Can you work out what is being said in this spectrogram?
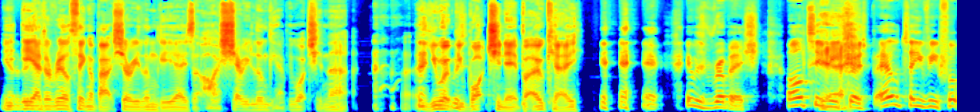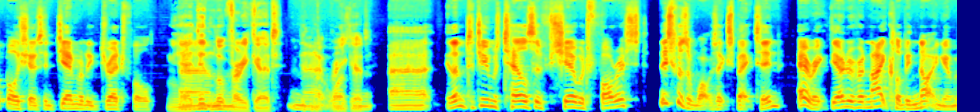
He, had a he had a real thing about Cherie Lunghi. Yeah, he's like, oh, Cherie Lunghi, I'll be watching that. You won't be watching it, but okay. it was rubbish. All TV Yeah. shows, all TV football shows are generally dreadful. Yeah, it didn't look Um, very good. Didn't No, look it very wasn't. Uh, 11th of June was Tales of Sherwood Forest. This wasn't what I was expecting. Eric, the owner of a nightclub in Nottingham,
